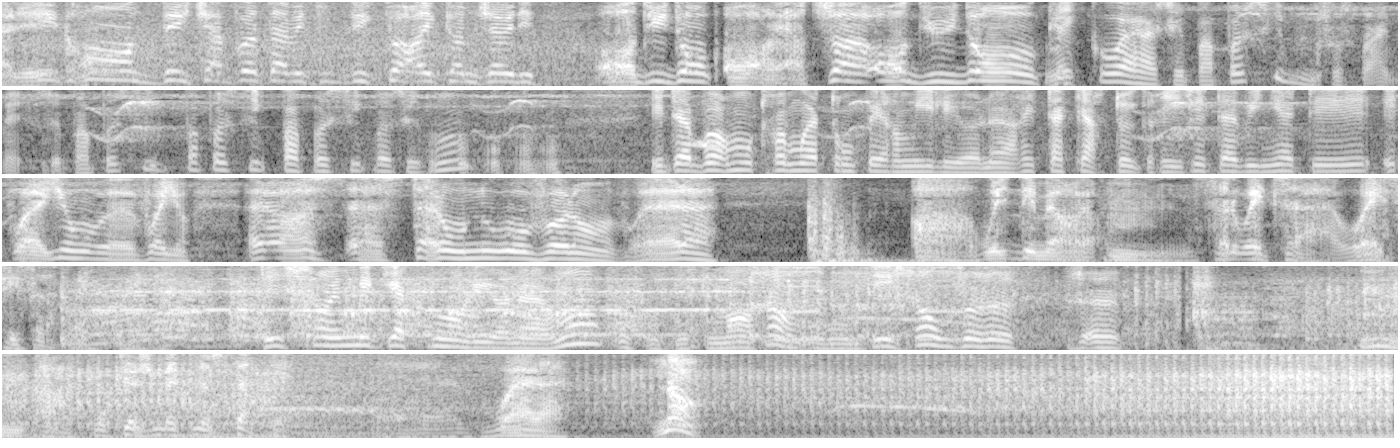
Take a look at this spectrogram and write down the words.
Elle est grande, décapote avec toutes décorées, comme j'avais dit. Oh, dis donc. Oh, regarde ça. Oh, dis donc. Mais quoi C'est pas possible, une chose pareille. C'est pas possible, pas possible, pas possible, pas possible. Hum, hum, hum. Et d'abord, montre-moi ton permis, Léonard, et ta carte grise, et ta vignette, et... et- Voyons, euh, voyons. Alors, ins- installons-nous au volant. Voilà. Ah, est le démarreur? Hmm, Ça doit être ça. Ouais, c'est ça. Ouais, ouais. Descends immédiatement, Léonard. hein tu m'entends? Descends ou je... je... Hum, ah, faut que je mette le starter. Voilà. Non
